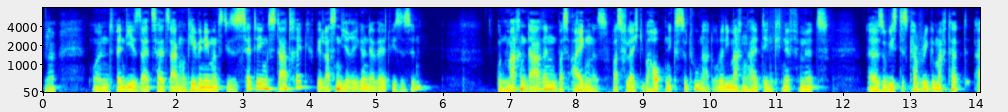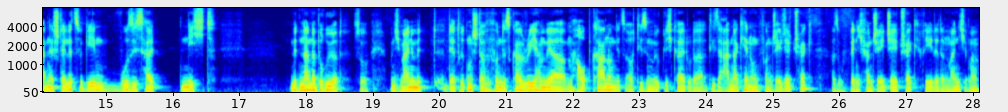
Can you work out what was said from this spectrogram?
Ne? Und wenn die jetzt halt sagen, okay, wir nehmen uns dieses Setting Star Trek, wir lassen die Regeln der Welt, wie sie sind, und machen darin was Eigenes, was vielleicht überhaupt nichts zu tun hat. Oder die machen halt den Kniff mit, äh, so wie es Discovery gemacht hat, an eine Stelle zu gehen, wo sie es halt nicht miteinander berührt. So. Und ich meine, mit der dritten Staffel von Discovery haben wir im Hauptkanon jetzt auch diese Möglichkeit oder diese Anerkennung von JJ Track. Also wenn ich von JJ Track rede, dann meine ich immer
